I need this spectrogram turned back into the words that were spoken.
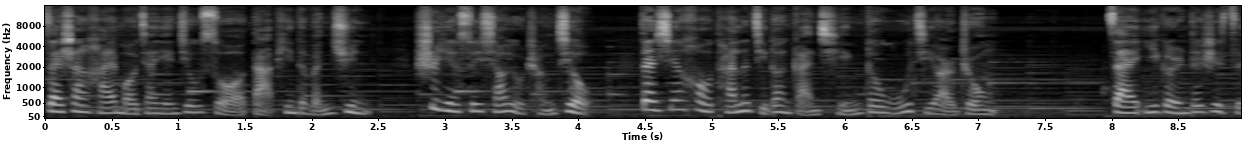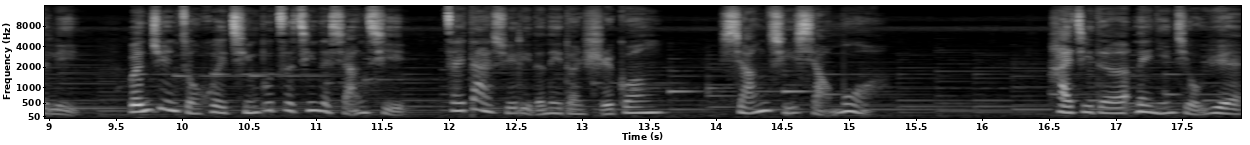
在上海某家研究所打拼的文俊，事业虽小有成就，但先后谈了几段感情都无疾而终。在一个人的日子里，文俊总会情不自禁地想起在大学里的那段时光，想起小莫。还记得那年九月，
